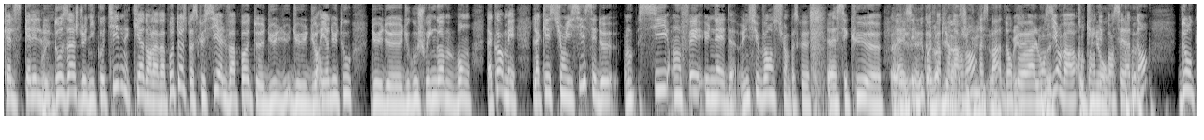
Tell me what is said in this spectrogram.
quel, quel, est le dosage de nicotine qu'il y a dans la vapoteuse? Parce que si elle vapote du, du, du rien du tout, du, du goût chewing-gum, bon, d'accord, mais la question ici, c'est de si on fait une aide, une subvention, parce que la Sécu, euh, elle, sait plus quoi faire son argent, n'est-ce pas? Donc euh, allons-y, on va, on va dépenser là-dedans. Donc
